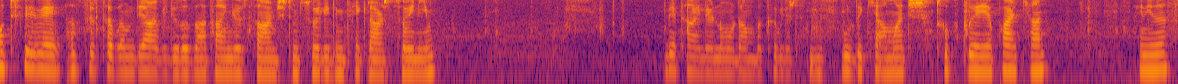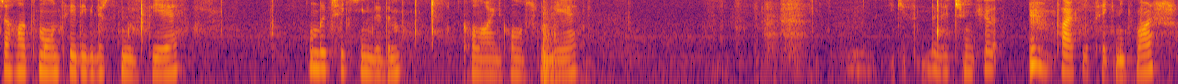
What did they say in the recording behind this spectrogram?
Motifi ve hasır tabanı diğer videoda zaten göstermiştim. Söyledim tekrar söyleyeyim. Detaylarına oradan bakabilirsiniz. Buradaki amaç topukluya yaparken hani nasıl rahat monte edebilirsiniz diye. Bunu da çekeyim dedim. Kolaylık olsun diye. İkisinde de çünkü farklı teknik var.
